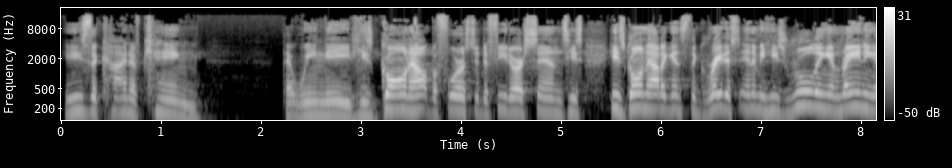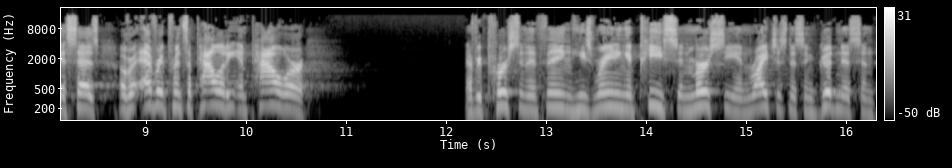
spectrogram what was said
He's the kind of king that we need. He's gone out before us to defeat our sins. He's, he's gone out against the greatest enemy. He's ruling and reigning, it says, over every principality and power, every person and thing. He's reigning in peace and mercy and righteousness and goodness and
